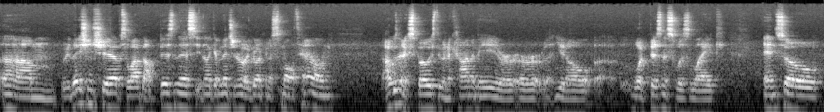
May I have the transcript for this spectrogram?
um, relationships, a lot about business. You know, like I mentioned earlier, growing up in a small town, I wasn't exposed to an economy or, or you know, uh, what business was like. And so,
